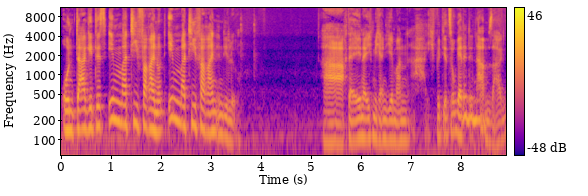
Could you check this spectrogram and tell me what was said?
Und da geht es immer tiefer rein und immer tiefer rein in die Lügen. Ach, da erinnere ich mich an jemanden. Ach, ich würde jetzt so gerne den Namen sagen.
